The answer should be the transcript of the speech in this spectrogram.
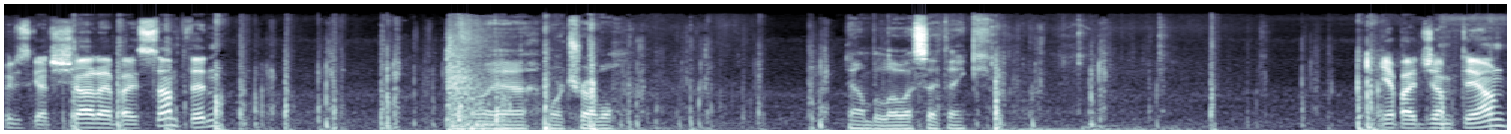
We just got shot at by something. Oh yeah, more trouble. Down below us, I think. Yep, I jumped down.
